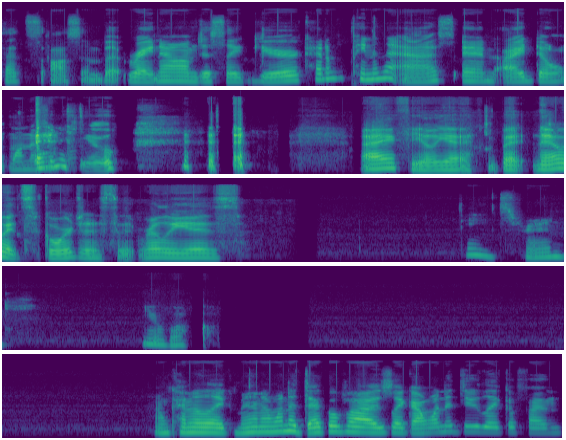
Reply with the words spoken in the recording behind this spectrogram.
that's awesome. But right now, I'm just like, you're kind of a pain in the ass, and I don't want to finish you. I feel ya, but no, it's gorgeous. It really is. Thanks, friend. You're welcome. I'm kind of like, man, I want to decoupage. Like, I want to do like a fun.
